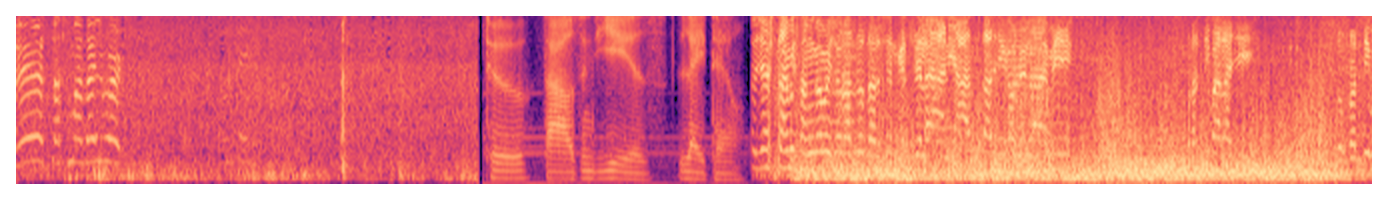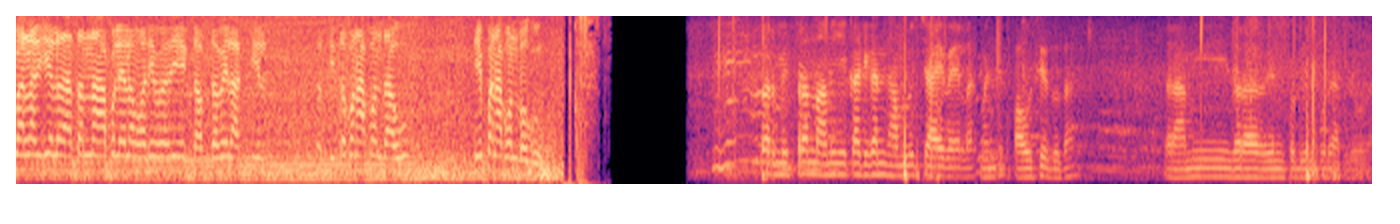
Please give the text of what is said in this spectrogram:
ए चष्मा जाईल बघ. 2,000 years later. जस्ट आम्ही संगमेश्वराचं दर्शन घेतलेलं आहे आणि आता निघालेलो आहे आम्ही प्रतिबालाजी. तो प्रतिबालाजीला जाताना आपल्याला मध्ये मध्ये एक धबधबे लागतील. तर तिथं पण आपण जाऊ. ते पण आपण बघू. तर मित्रांनो आम्ही एका ठिकाणी थांबलो चाय प्यायला. म्हणजे पाऊस येत होता. तर आम्ही जरा रेनकोट बिनकोट घातले बघा.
